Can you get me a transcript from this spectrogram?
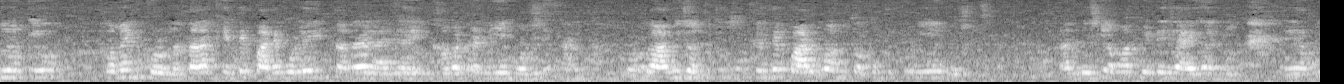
বন্ধুরা কেউ কমেন্ট করো না। তারা খেতে পারে বলেই তারা এই খাবারটা নিয়ে বসে। তো আমি যতটুকু খেতে পারব, আমি ততটুকু নিয়ে বসেছি। আর বেশি আমার পেটে জায়গা নেই। আমি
